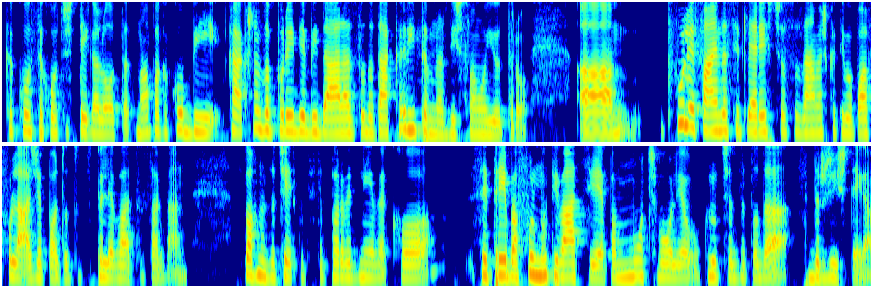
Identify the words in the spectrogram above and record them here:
kako se hočeš tega lotiti, no, pa kako bi, kakšno zaporedje bi dala, zato da tak ritem narediš samo jutro. Um, ful je fajn, da si tle res čas vzameš, ker ti bo pa ful lažje pa to tudi speljati vsak dan. Sploh na začetku, tiste prve dneve, ko se je treba ful motivacije, pa moč volje vključiti, zato da se držiš tega.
